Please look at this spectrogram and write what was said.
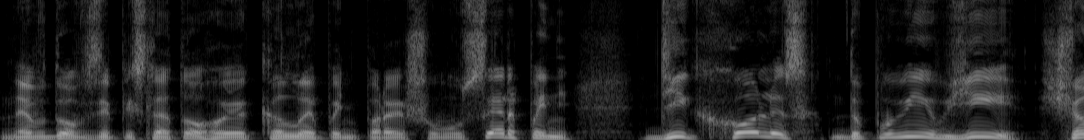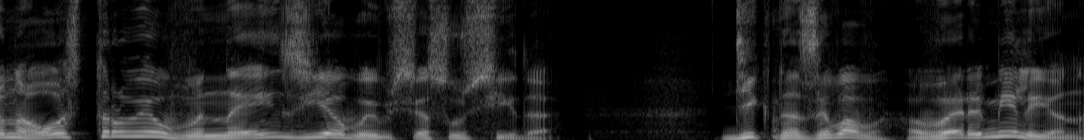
невдовзі після того, як липень перейшов у серпень, Дік Холіс доповів їй, що на острові в неї з'явився сусіда. Дік називав Вермільйон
